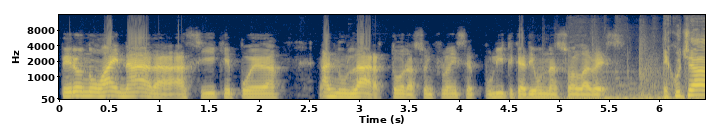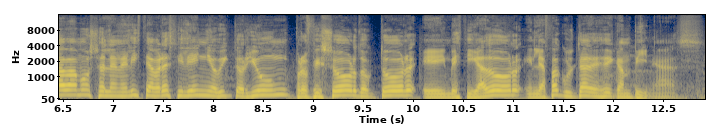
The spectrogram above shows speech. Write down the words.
pero no hay nada así que pueda anular toda su influencia política de una sola vez. Escuchábamos al analista brasileño Víctor Jung, profesor, doctor e investigador en las facultades de Campinas.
